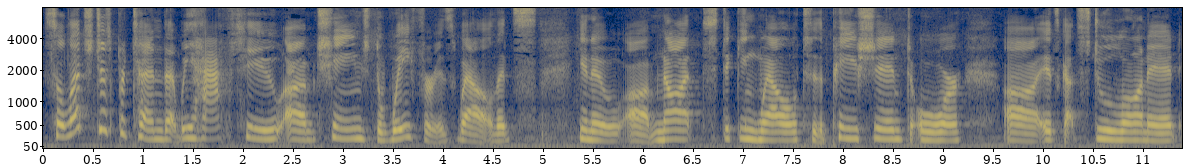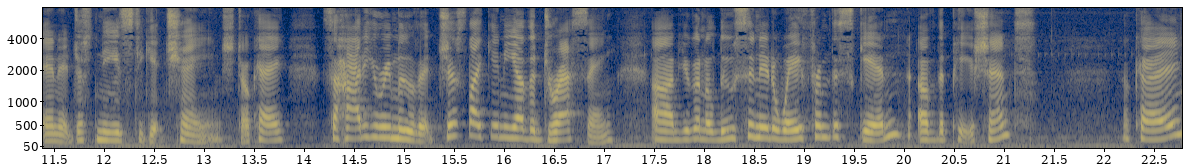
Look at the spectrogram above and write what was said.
So let's just pretend that we have to um, change the wafer as well. That's, you know, um, not sticking well to the patient or uh, it's got stool on it and it just needs to get changed, okay? So how do you remove it? Just like any other dressing, um, you're going to loosen it away from the skin of the patient, okay?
